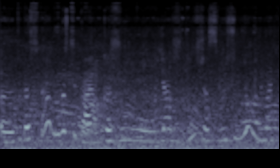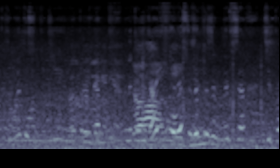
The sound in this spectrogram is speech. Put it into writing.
е, туди-сюди ми вас чекаємо. Кажу, я жду зараз свою сім'ю, мені мають приземлитися, тоді ми прийдемо. Вони кажуть, рейс вже приземлився. Типа,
